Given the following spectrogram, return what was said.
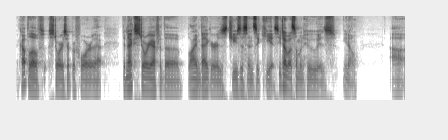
a couple of stories right before that. The next story after the blind beggar is Jesus and Zacchaeus. You talk about someone who is, you know, uh,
